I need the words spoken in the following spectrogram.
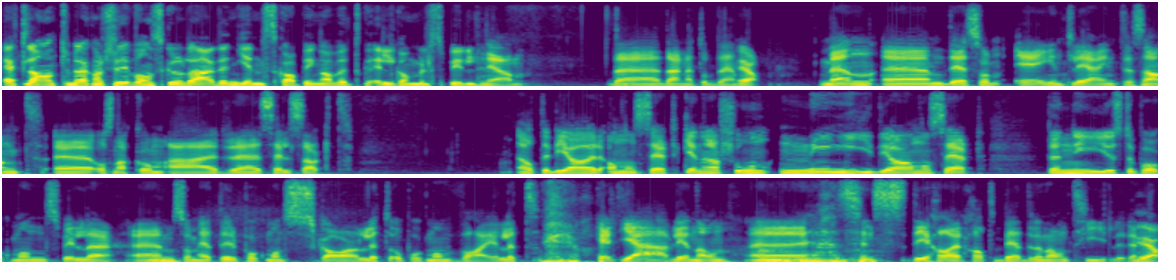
et eller annet, Men det er kanskje litt vanskelig når det er en gjenskaping av et eldgammelt spill. Ja, det, det er nettopp det. Ja. Men eh, det som egentlig er interessant eh, å snakke om, er eh, selvsagt at de har annonsert generasjon 9. De har annonsert det nyeste Pokémon-spillet, eh, Mm. som heter Pokémon Scarlet og Pokémon Violet. Helt jævlige navn. Eh, jeg syns de har hatt bedre navn tidligere. Ja.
